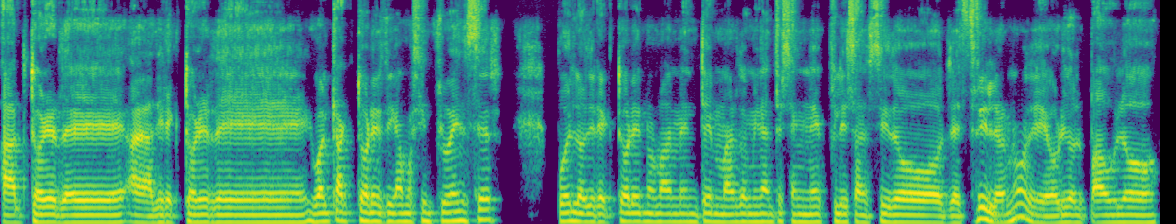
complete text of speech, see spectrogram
a actores de, a directores de, igual que actores, digamos, influencers, pues los directores normalmente más dominantes en Netflix han sido de thriller, ¿no? De Oriol Paulo,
